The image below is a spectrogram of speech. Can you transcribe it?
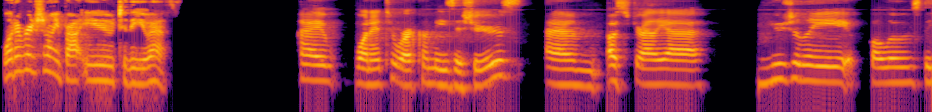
What originally brought you to the US? I wanted to work on these issues. Um, Australia usually follows the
